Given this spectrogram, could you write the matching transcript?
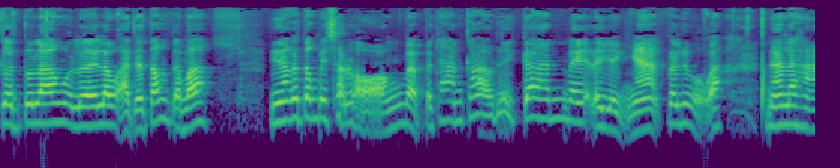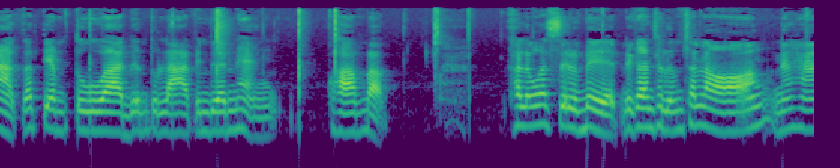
เกิดตุลาหมดเลย เราอาจจะต้องแต่ว่านี่นะก็ต้องไปฉลองแบบไปทานข้าวด้วยกันไปอะไรอย่างเงี้ย ก็เลยบอกว่านั่นแหละฮะก็เตรียมตัวเดือนตุลาเป็นเดือนแห่งความแบบเขาเรียกว่าเซเลเบตในการเฉลิมฉลองนะคะ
